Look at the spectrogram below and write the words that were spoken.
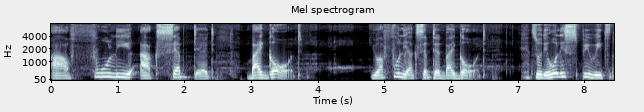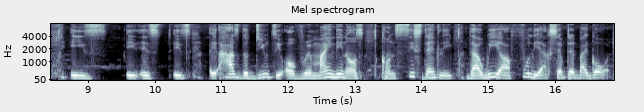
are fully accepted by God. You are fully accepted by God. So the Holy Spirit is is is it has the duty of reminding us consistently that we are fully accepted by God.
